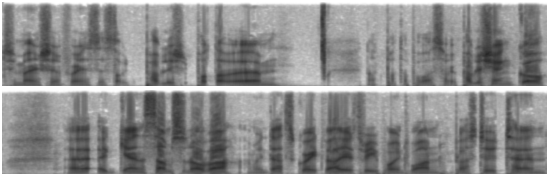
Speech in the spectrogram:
to mention, for instance, like publish put um, not Potapova, sorry, Pavlyuchenko, Uh, again, Samsonova, I mean, that's great value, 3.1 plus 210.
